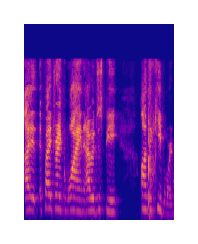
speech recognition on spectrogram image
I if I drank wine, I would just be on the keyboard.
